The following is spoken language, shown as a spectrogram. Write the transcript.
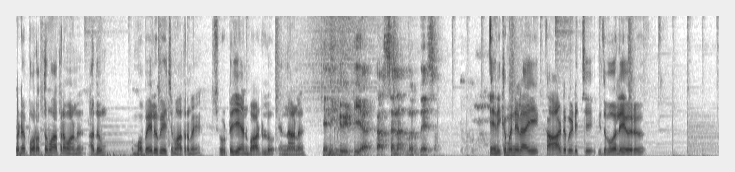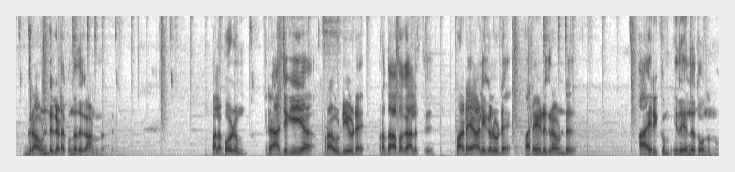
ഇവിടെ പുറത്ത് മാത്രമാണ്. അതും മൊബൈൽ ഉപയോഗിച്ച് മാത്രമേ ഷൂട്ട് ചെയ്യാൻ പാടുള്ളൂ എന്നാണ് എനിക്ക് കിട്ടിയ കർശന നിർദ്ദേശം. എനിക്ക് മുന്നിലായി കാട് പിടിച്ച് ഇതുപോലെ ഒരു ഗ്രൗണ്ട് കിടക്കുന്നത് കാണുന്നുണ്ട്. പലപ്പോഴും രാജകീയ പ്രൗഢിയുടെ പ്രതാപകാലത്ത് പടയാളികളുടെ പരേഡ് ഗ്രൗണ്ട് ആയിരിക്കും ഇത് എന്ന് തോന്നുന്നു.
